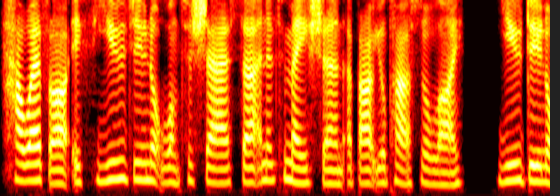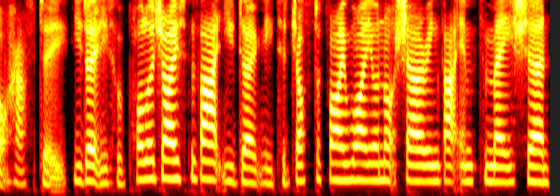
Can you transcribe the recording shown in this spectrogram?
However, if you do not want to share certain information about your personal life, you do not have to. You don't need to apologize for that. You don't need to justify why you're not sharing that information.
